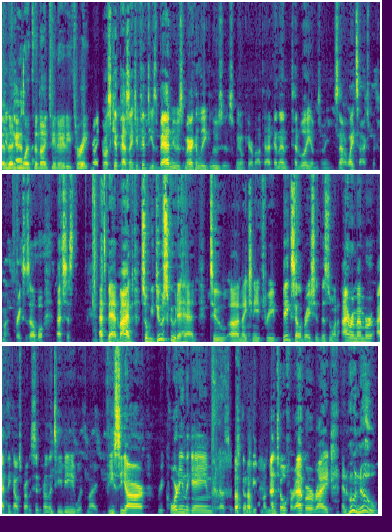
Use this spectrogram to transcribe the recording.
and then you went to 1983. Right, you want to skip past 1950 because bad news: American League loses. We don't care about that. And then Ted Williams. I mean, it's not a White Sox, but come on, breaks his elbow. That's just that's bad vibes. So we do scoot ahead to uh, 1983, big celebration. This is one I remember. I think I was probably sitting in front of the TV with my VCR recording the game because it was going to be a memento forever, right? And who knew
